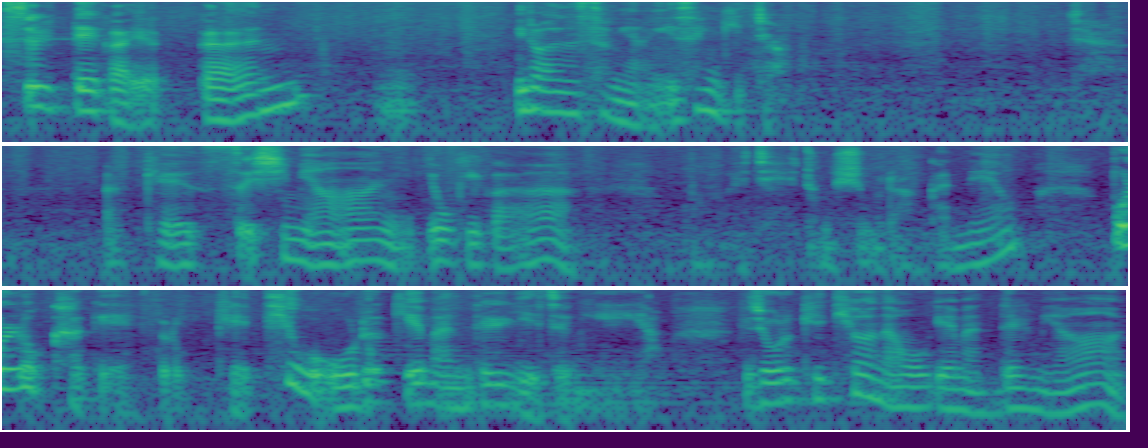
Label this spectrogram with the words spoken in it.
쓸 때가 약간 음, 이런 성향이 생기죠. 자 이렇게 쓰시면 여기가 중심으로 안 갔네요. 볼록하게 이렇게 튀어 오르게 만들 예정이에요. 그래서 이렇게 튀어나오게 만들면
